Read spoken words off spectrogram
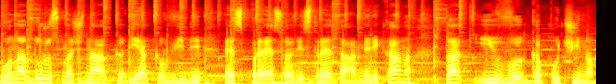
Вона дуже смачна як в віді еспресо, рістрета, американо, так і в капучино.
